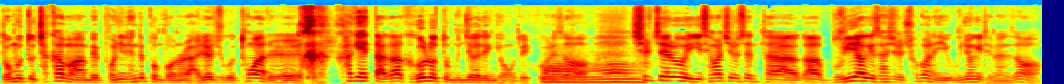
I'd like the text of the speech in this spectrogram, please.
너무 또 착한 마음에 본인 핸드폰 번호를 알려주고 통화를 하게 했다가 그걸로 또 문제가 된 경우도 있고 그래서 어. 실제로 이 생활치료센터가 무리하게 사실 초반에 운영이 되면서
